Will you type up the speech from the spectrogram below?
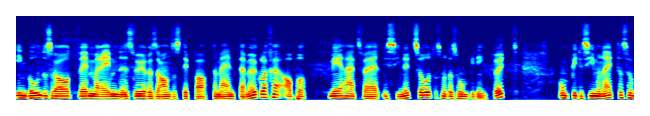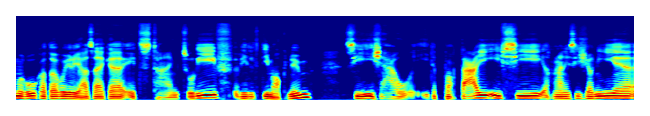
im Bundesrat, wenn man es würde ein anderes Departement ermöglichen, aber Mehrheitsverhältnisse sind nicht so, dass man das unbedingt will. Und bei der Simonetta Sommaruga, da würde ich auch sagen, it's time to leave, weil die mag nicht mehr. Sie ist auch, in der Partei ist sie, ich meine, sie ist ja nie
